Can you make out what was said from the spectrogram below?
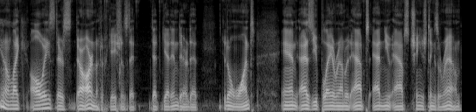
you know, like always, there's there are notifications that that get in there that you don't want. And as you play around with apps, add new apps, change things around,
